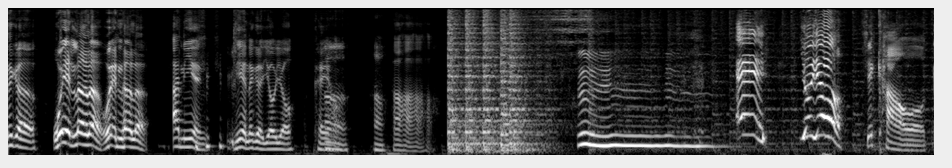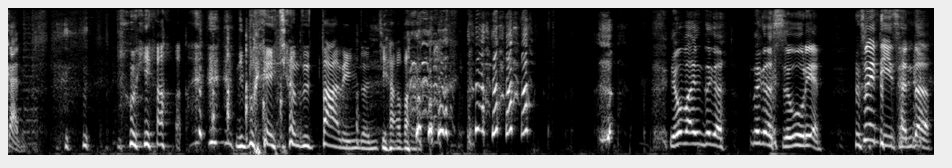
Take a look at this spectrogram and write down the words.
嗯，那个我演乐乐，我演乐乐啊，你演 你演那个悠悠，可以吗？嗯，好。好好好好。嗯，哎、悠悠，写考哦，干。不要，你不可以这样子霸凌人家吧？你会发现这个那个食物链最底层的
